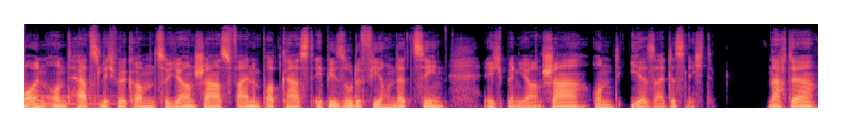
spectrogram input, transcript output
Moin und herzlich willkommen zu Jörn Schars feinem Podcast Episode 410. Ich bin Jörn Schaar und ihr seid es nicht. Nach der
